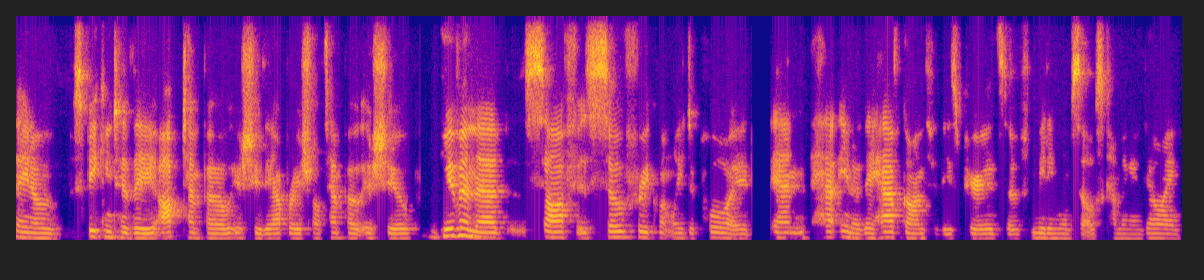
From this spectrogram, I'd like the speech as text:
you know, speaking to the op tempo issue, the operational tempo issue, given that SOF is so frequently deployed and ha- you know they have gone through these periods of meeting themselves, coming and going.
